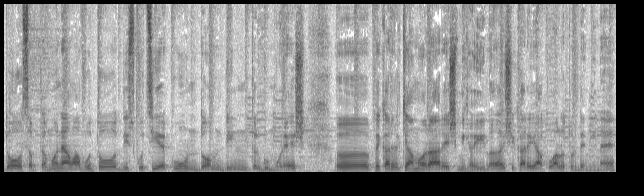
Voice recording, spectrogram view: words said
două săptămâni am avut o discuție cu un domn din Târgu Mureș Uh, pe care îl cheamă Rareș Mihailă și care e acum alături de mine.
